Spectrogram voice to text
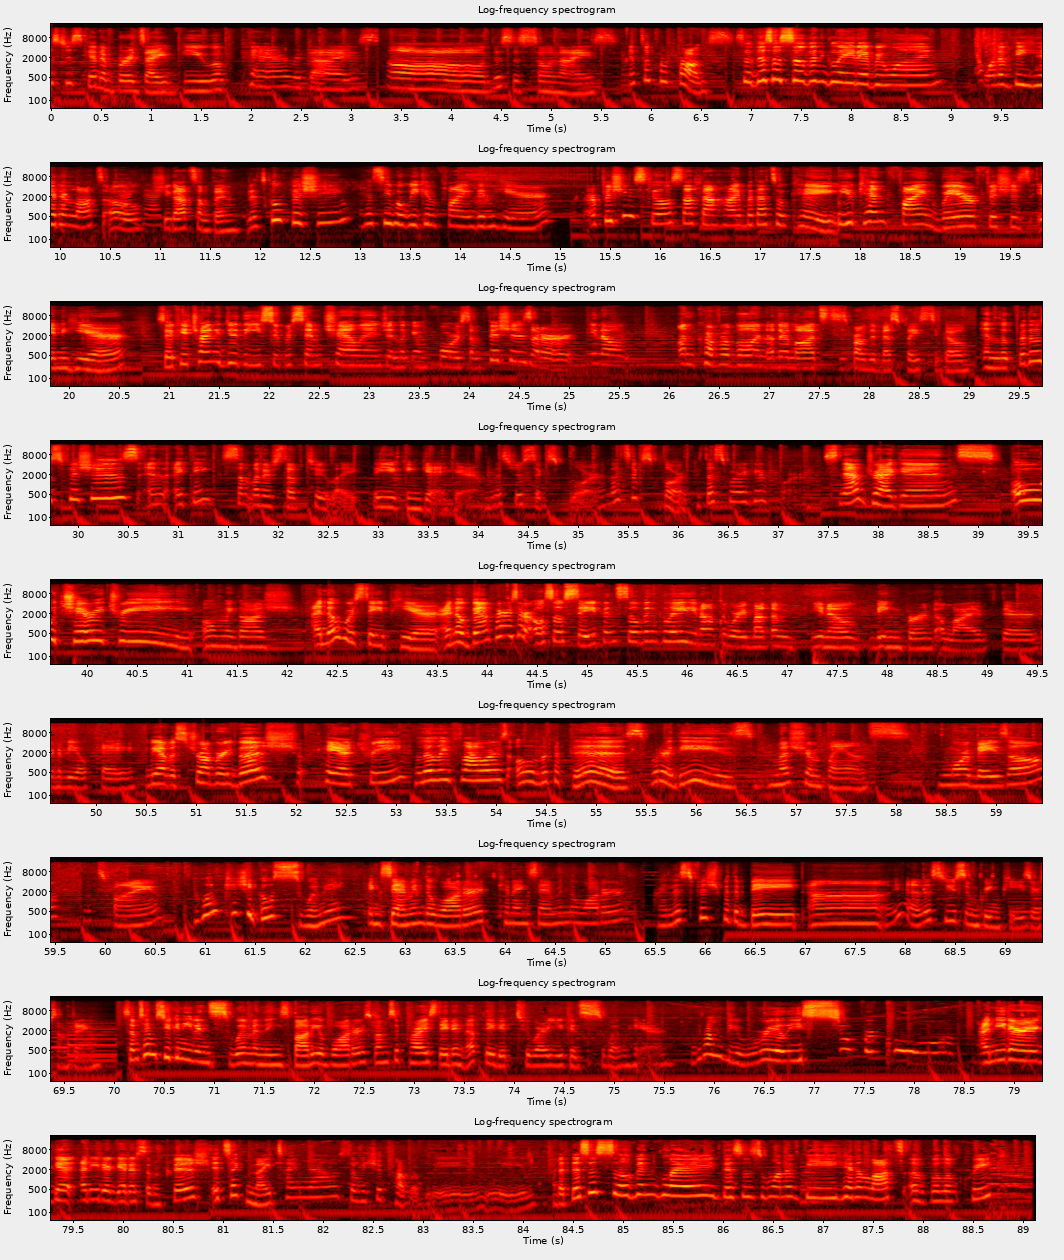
Let's just get a bird's eye view of paradise. Oh, this is so nice. Let's look for frogs. So this is Sylvan Glade, everyone. One of the hidden lots. Oh, she got something. Let's go fishing. Let's see what we can find in here. Our fishing skill is not that high, but that's okay. You can find rare fishes in here. So if you're trying to do the Super Sim challenge and looking for some fishes that are, you know, uncoverable and other lots, this is probably the best place to go and look for those fishes. And I think some other stuff too, like that you can get here. Let's just explore. Let's explore because that's what we're here for. Snapdragons. Oh, cherry tree. Oh my gosh. I know we're safe here. I know vampires are also safe in Sylvan Glade. You don't have to worry about them, you know, being burned alive. They're gonna be okay. We have a strawberry bush, pear tree, lily flowers. Oh, look at this. What are these? Mushroom plants. More basil. That's fine. Can she go swimming? Examine the water. Can I examine the water? Alright, let's fish with a bait. Uh, yeah, let's use some green peas or something. Sometimes you can even swim in these body of waters, but I'm surprised they didn't update it to where you could swim here. That would be really super cool. I need her get I need her get us some fish. It's like nighttime now, so we should probably leave. But this is Sylvan Glade. This is one of the hidden lots of Willow Creek.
